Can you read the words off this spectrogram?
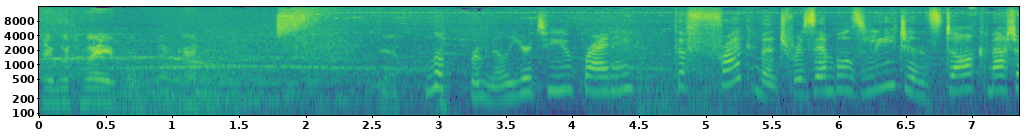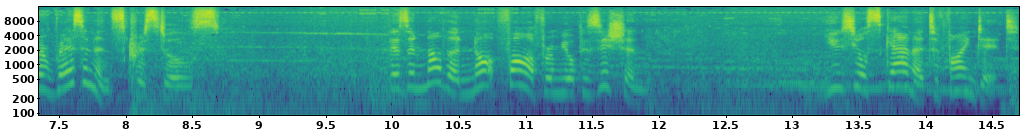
Say which way, but that kind of. Yeah. Look familiar to you, Friday? The fragment resembles Legion's dark matter resonance crystals. There's another not far from your position. Use your scanner to find it.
